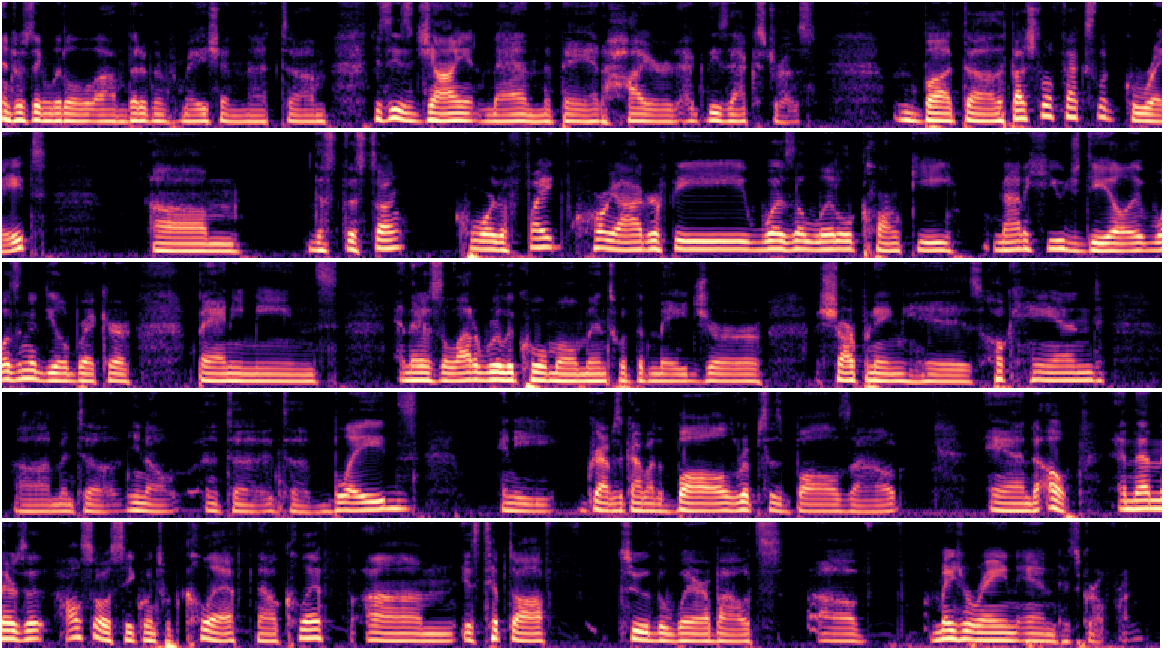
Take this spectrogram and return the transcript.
Interesting little um, bit of information that um, just these giant men that they had hired, these extras. But uh, the special effects look great. Um, this the stunt core, the fight choreography was a little clunky, not a huge deal. It wasn't a deal breaker by any means. And there's a lot of really cool moments with the major sharpening his hook hand um, into you know into into blades, and he grabs a guy by the balls, rips his balls out. And oh, and then there's a, also a sequence with Cliff. Now Cliff um, is tipped off to the whereabouts of Major Rane and his girlfriend.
